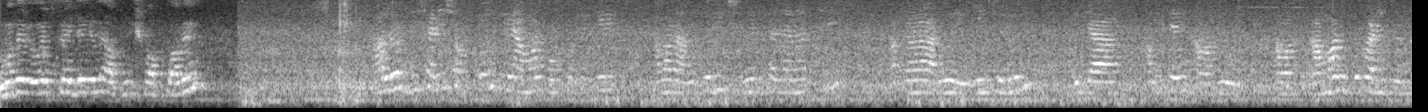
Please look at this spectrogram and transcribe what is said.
আমাদের ওয়েবসাইটে গেলে আপনি সব পাবেন। আলোর দিশারি সকলকে আমার পক্ষ থেকে আমার আন্তরিক শুভেচ্ছা জানাচ্ছি। আপনারা আরও এগিয়ে চলুন। এটা আছেন আমাকে আমার উপকারের জন্য।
